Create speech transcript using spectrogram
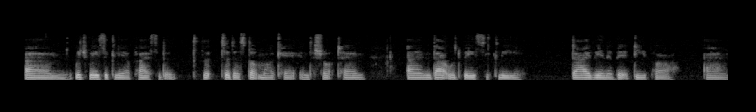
um, which basically applies to the, to the to the stock market in the short term, and that would basically dive in a bit deeper um,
